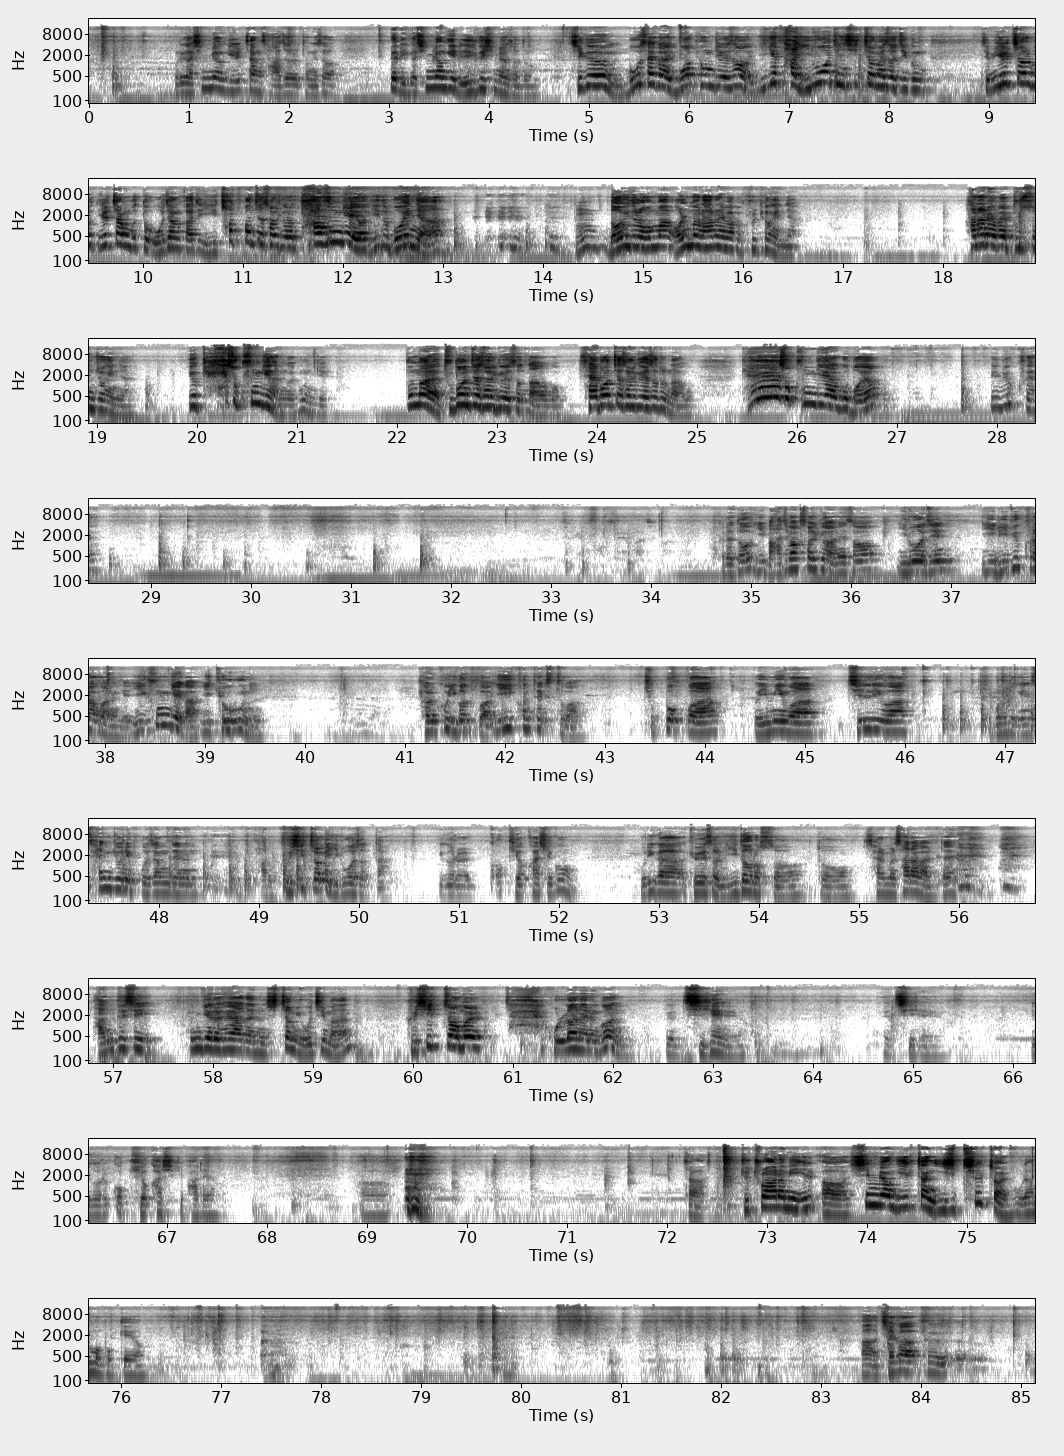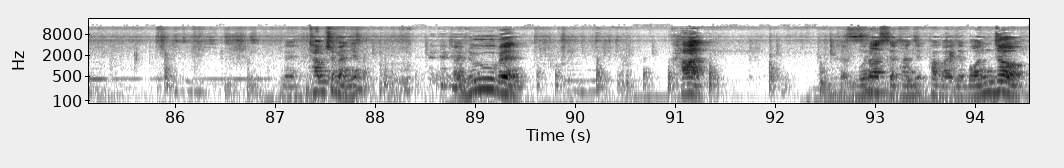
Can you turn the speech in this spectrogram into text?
우리가 신명기 1장 4절을 통해서 특별히 이거 신명기를 읽으시면서도 지금 모세가 모압 형제에서 이게 다 이루어진 시점에서 지금 지금 1절 1장부터 5장까지 이 첫 번째 설교는 다 훈계예요. 니들 뭐 했냐? 응? 너희들 얼마, 얼마나 하나님 앞에 불평했냐? 하나님 앞에 불순종했냐? 이거 계속 훈계하는 거예요, 훈계. 뿐만 아니라 두 번째 설교에서도 나오고, 세 번째 설교에서도 나오고, 계속 훈계하고 뭐요? 리뷰크예요. 그래도 이 마지막 설교 안에서 이루어진 이 리뷰크라고 하는 게, 이 훈계가, 이 교훈이, 결코 이것과, 이 컨텍스트와, 축복과, 의미와, 진리와, 기본적인 생존이 보장되는 바로 그 시점에 이루어졌다. 이거를 꼭 기억하시고, 우리가 교회에서 리더로서 또 삶을 살아갈 때 반드시 훈계를 해야 되는 시점이 오지만 그 시점을 잘 골라내는 건 지혜예요. 지혜예요. 이거를 꼭 기억하시기 바래요. 어, 자, 주트로노미 1, 어, 신명기 1장 27절 우리 한번 볼게요. 아, 제가 그 네, 잠시만요. 자, 루벤, 갓, 자, 문하세 간지파가 이제 먼저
